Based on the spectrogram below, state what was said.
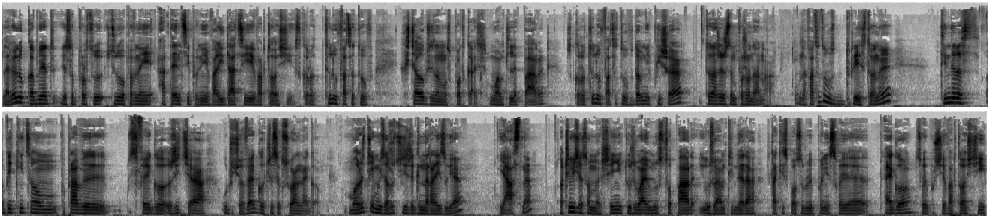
Dla wielu kobiet jest to po prostu źródło pewnej atencji, pewnej walidacji jej wartości. Skoro tylu facetów chciałoby się ze mną spotkać, bo mam tyle par, skoro tylu facetów do mnie pisze, to znaczy, że jestem pożądana. Dla facetów z drugiej strony Tinder jest obietnicą poprawy swojego życia uczuciowego czy seksualnego. Możecie mi zarzucić, że generalizuję? Jasne. Oczywiście są mężczyźni, którzy mają mnóstwo par i używają Tindera w taki sposób, by ponieść swoje ego, swoje poczucie wartości.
